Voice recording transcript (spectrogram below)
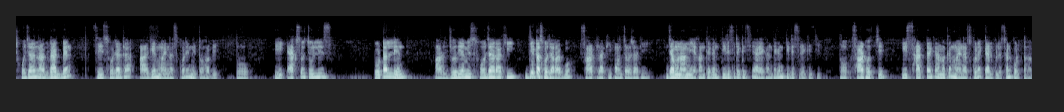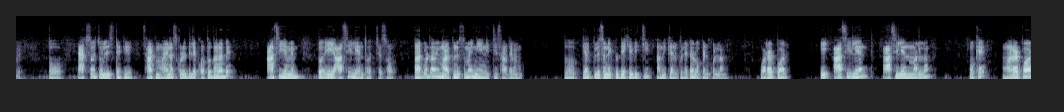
সোজা নাক রাখবেন, সেই সোজাটা আগে মাইনাস করে নিতে হবে। তো এই একশো চল্লিশ টোটাল লেন্থ আর যদি আমি সোজা রাখি, যেটা সোজা রাখব, ষাট রাখি, পঞ্চাশ রাখি, যেমন আমি এখান থেকে তিরিশ রেখেছি আর এখান থেকে তিরিশ রেখেছি। তো ষাট হচ্ছে, এই ষাটটাকে আমাকে মাইনাস করে ক্যালকুলেশন করতে হবে। তো একশো চল্লিশ থেকে ষাট মাইনাস করে দিলে কত দাঁড়াবে? আশি এমএম তো এই আশি লেন্থ হচ্ছে সব। তারপর আমি মার্কিনের সময় নিয়ে নিচ্ছি ষাট এমএম তো ক্যালকুলেশন একটু দেখিয়ে দিচ্ছি, আমি ক্যালকুলেটার ওপেন করলাম। করার পর এই আশি লেন্থ আশি লেন্থ মারলাম ওকে মারার পর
